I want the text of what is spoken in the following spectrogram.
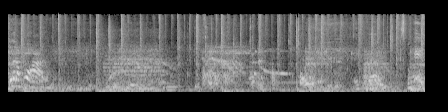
Galera, porrada! Aí. Espanca ele.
